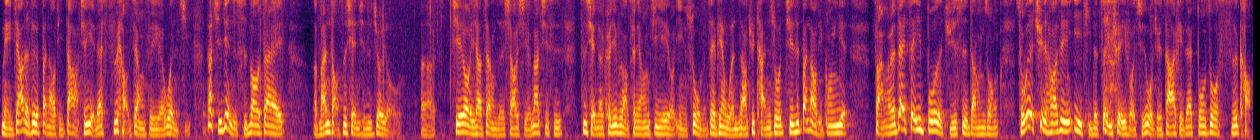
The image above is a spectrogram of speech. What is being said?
每家的这个半导体大厂其实也在思考这样子一个问题。那其实电子时报在呃蛮早之前其实就有。呃，揭露一下这样子的消息。那其实之前的科技部长陈良基也有引述我们这篇文章，去谈说，其实半导体供应链反而在这一波的局势当中，所谓的去台化这件议题的正确与否，其实我觉得大家可以再多做思考。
